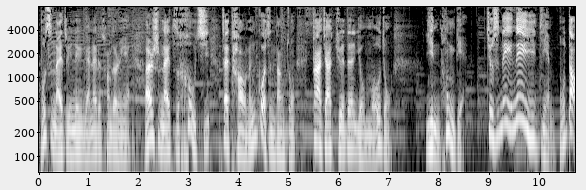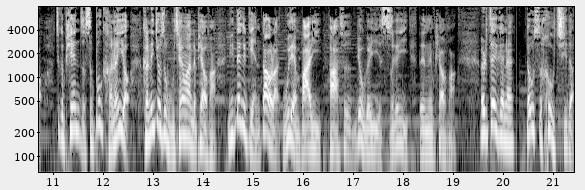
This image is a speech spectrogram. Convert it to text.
不是来自于那个原来的创作人员，而是来自后期在讨论过程当中，大家觉得有某种隐痛点，就是那那一点不到，这个片子是不可能有，可能就是五千万的票房，你那个点到了五点八亿啊，是六个亿、十个亿的那个票房，而这个呢，都是后期的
